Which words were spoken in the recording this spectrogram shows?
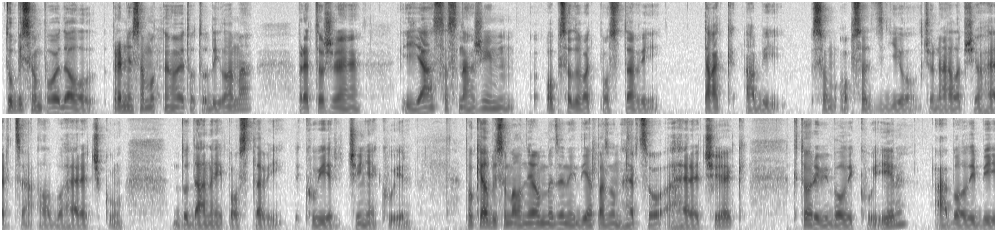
Tu by som povedal, pre mňa samotného je toto dilema, pretože ja sa snažím obsadovať postavy tak, aby som obsadil čo najlepšieho herca alebo herečku do danej postavy, queer či nequeer. Pokiaľ by som mal neobmedzený diapazon hercov a herečiek, ktorí by boli queer a boli by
